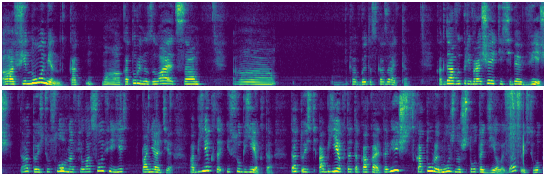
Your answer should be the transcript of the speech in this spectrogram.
феномен, как, а, который называется, а, как бы это сказать-то, когда вы превращаете себя в вещь. Да? То есть условно в философии есть понятие объекта и субъекта. Да? То есть объект это какая-то вещь, с которой можно что-то делать. Да? То есть вот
